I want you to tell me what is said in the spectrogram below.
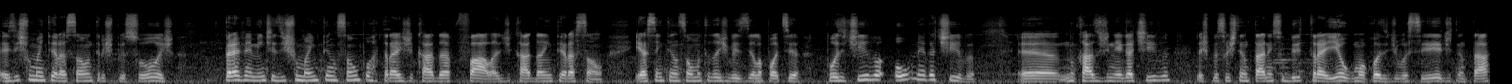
existe uma interação entre as pessoas, previamente existe uma intenção por trás de cada fala, de cada interação. E essa intenção muitas das vezes ela pode ser positiva ou negativa. É, no caso de negativa, das pessoas tentarem subtrair alguma coisa de você, de tentar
